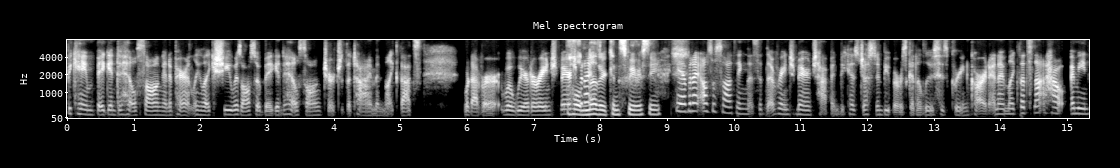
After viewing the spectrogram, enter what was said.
became big into Hillsong and apparently like she was also big into Hillsong church at the time and like that's whatever a weird arranged A marriage whole but I conspiracy. yeah but I also saw a thing that said the arranged marriage happened because Justin Bieber was going to lose his green card and I'm like that's not how I mean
